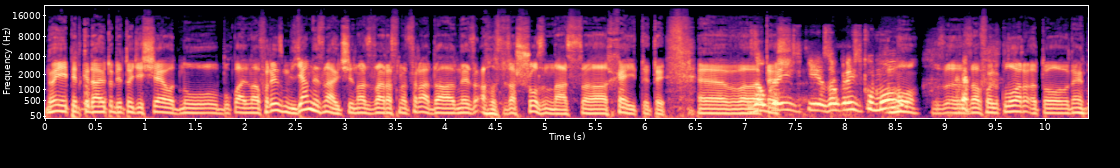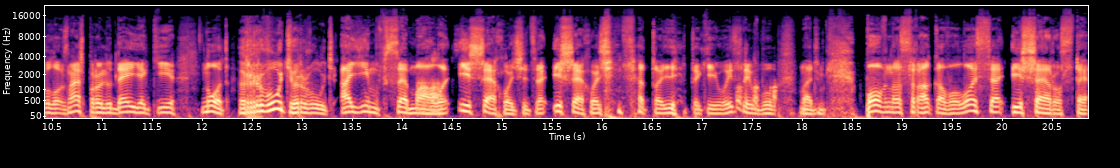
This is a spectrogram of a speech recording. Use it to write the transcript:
Ну я підкидаю тобі тоді ще одну буквально афоризм. Я не знаю, чи нас зараз Нацрада не за що з нас е, хейтити е, в За, теж- українські, за українську мову. Ну, за, за фольклор, то в них було знаєш про людей, які ну от рвуть, рвуть, а їм все мало, Ага. і ще хочеться, і ще хочеться. То є такий вислів був. мать, Повна срака волосся і ще росте.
